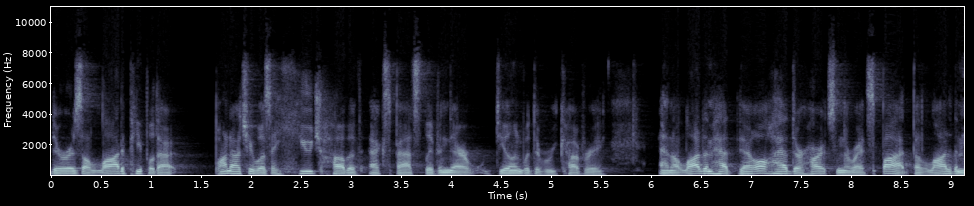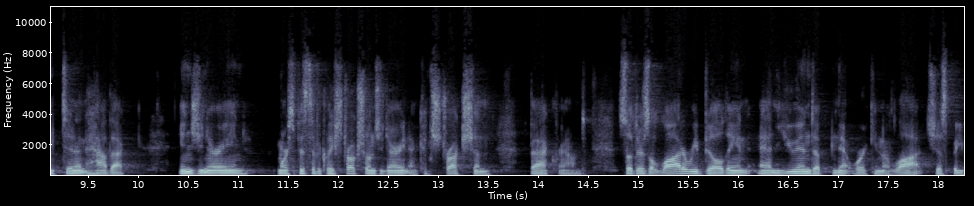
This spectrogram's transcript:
There is a lot of people that Banda Aceh was a huge hub of expats living there, dealing with the recovery. And a lot of them had, they all had their hearts in the right spot, but a lot of them didn't have that engineering, more specifically structural engineering and construction background. So there's a lot of rebuilding, and you end up networking a lot just by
